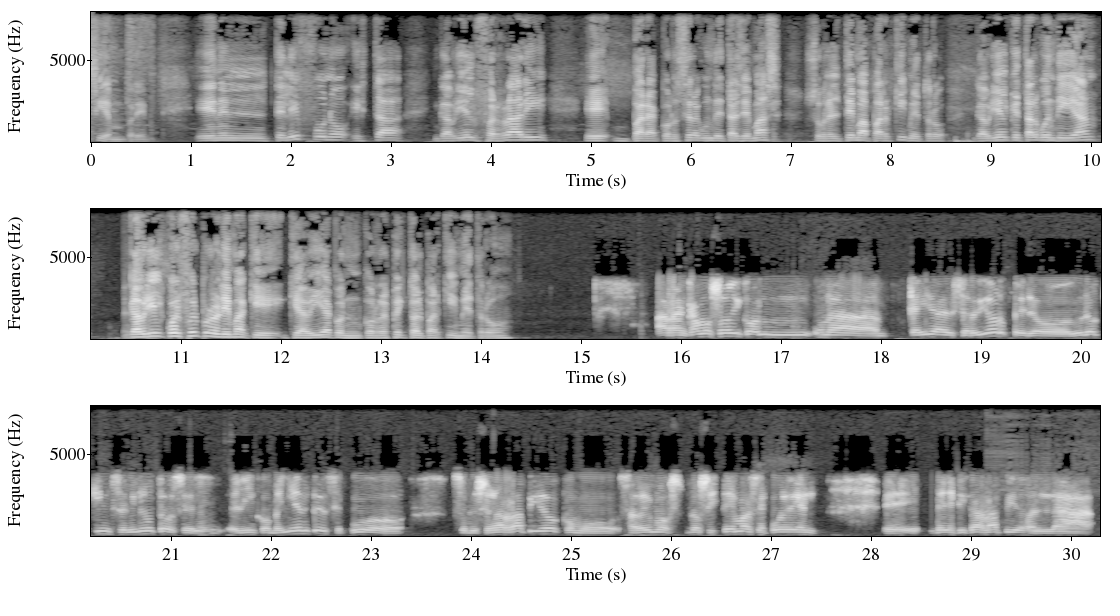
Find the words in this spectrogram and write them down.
siempre. En el teléfono está Gabriel Ferrari eh, para conocer algún detalle más sobre el tema parquímetro. Gabriel, ¿qué tal? Buen día. Gabriel, ¿cuál fue el problema que, que había con, con respecto al parquímetro? Arrancamos hoy con una caída del servidor, pero duró 15 minutos el, el inconveniente, se pudo solucionar rápido, como sabemos los sistemas se pueden eh, verificar rápido la,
